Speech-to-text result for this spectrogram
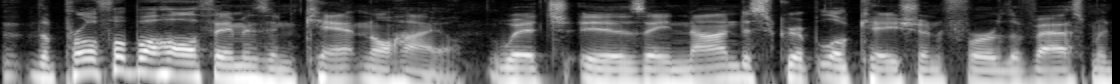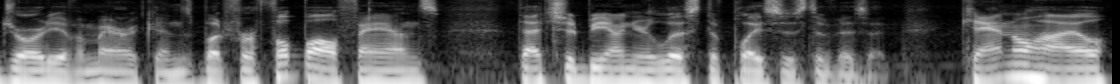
the Pro Football Hall of Fame is in Canton, Ohio, which is a nondescript location for the vast majority of Americans. But for football fans, that should be on your list of places to visit. Canton, Ohio,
